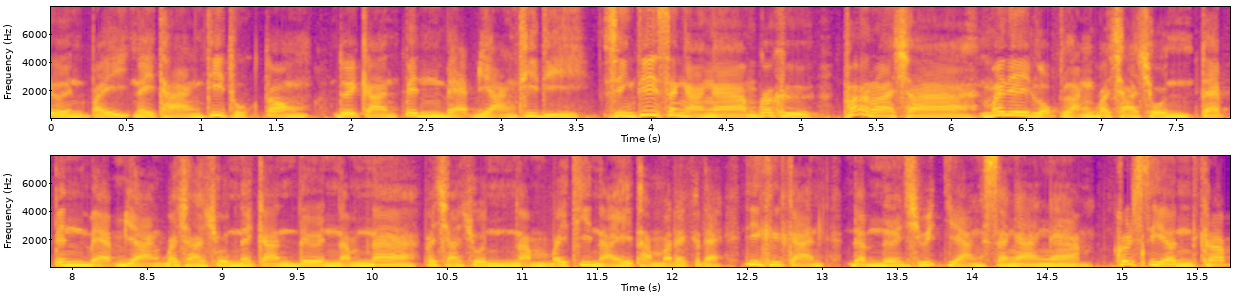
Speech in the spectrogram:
เดินไปในทางที่ถูกต้อง โดยการเป็นแบบอย่างที่ดี สิ่งที่สง่างามก็คือ พระราชาไม่ได้หลบหลังประชาชน แต่เป็นแบบอย่างประชาชนในการเดินนำหน้าประชาชนนำไปที่ไหนทำอะไรก็ได้ นี่คือการดำเนินชีวิตอย่างสง่างาม คริสเตียนครับ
